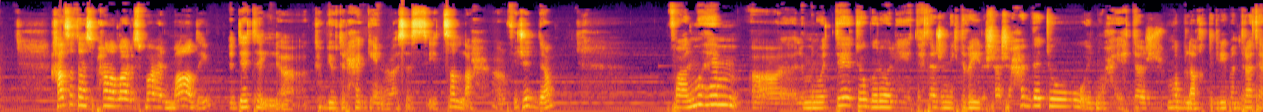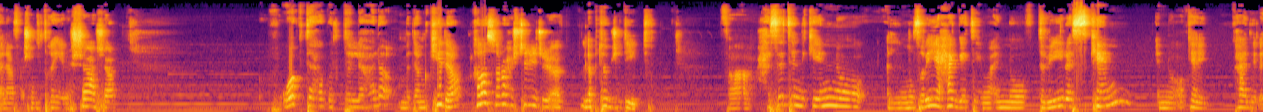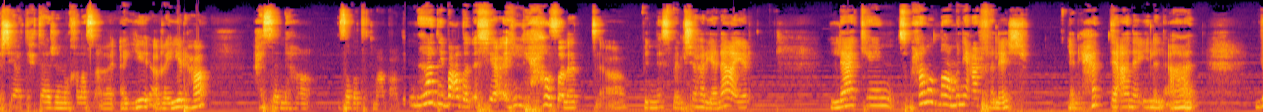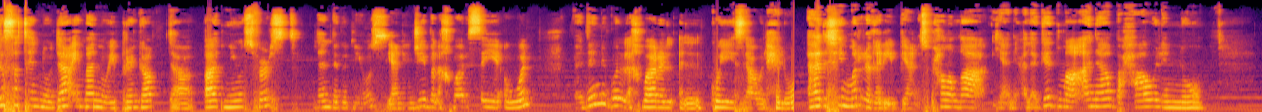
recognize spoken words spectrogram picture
خاصة سبحان الله الأسبوع الماضي وديت الكمبيوتر حقي على أساس يتصلح في جدة. فالمهم آه لما وديته قالوا لي تحتاج إنك تغير الشاشة حقته وإنه حيحتاج مبلغ تقريبا ثلاثة آلاف عشان تتغير الشاشة. وقتها قلت لها لا مدام كده خلاص أروح أشتري لابتوب جديد. فحسيت ان كأنه النظرية حقتي وإنه تغيير السكن إنه أوكي هذه الأشياء تحتاج إنه خلاص أغيرها. أحس إنها زبطت مع بعض. هذه بعض الأشياء اللي حصلت آه، بالنسبة لشهر يناير. لكن سبحان الله ماني عارفة ليش. يعني حتى أنا إلى الآن قصة إنه دائما we bring up the bad news first then the good news. يعني نجيب الأخبار السيئة أول بعدين نقول الأخبار الكويسة والحلوة. هذا الشيء مرة غريب يعني. سبحان الله يعني على قد ما أنا بحاول إنه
